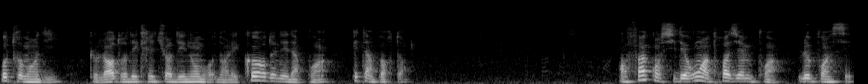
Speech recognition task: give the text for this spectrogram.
Autrement dit, que l'ordre d'écriture des nombres dans les coordonnées d'un point est important. Enfin, considérons un troisième point, le point C.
